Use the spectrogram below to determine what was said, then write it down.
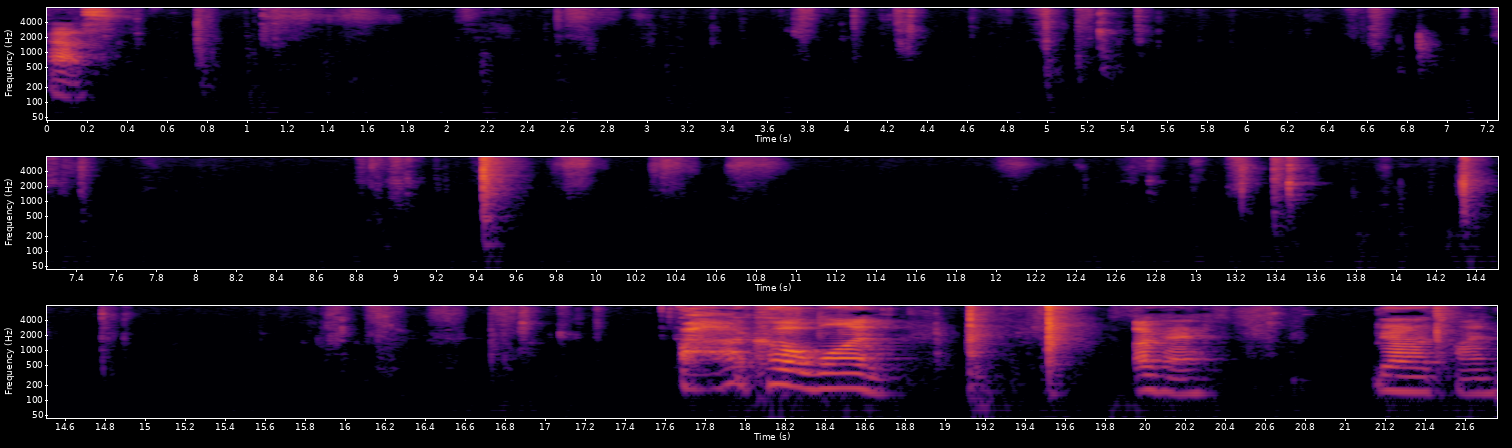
Pass. Have won. Okay. Yeah, that's fine.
